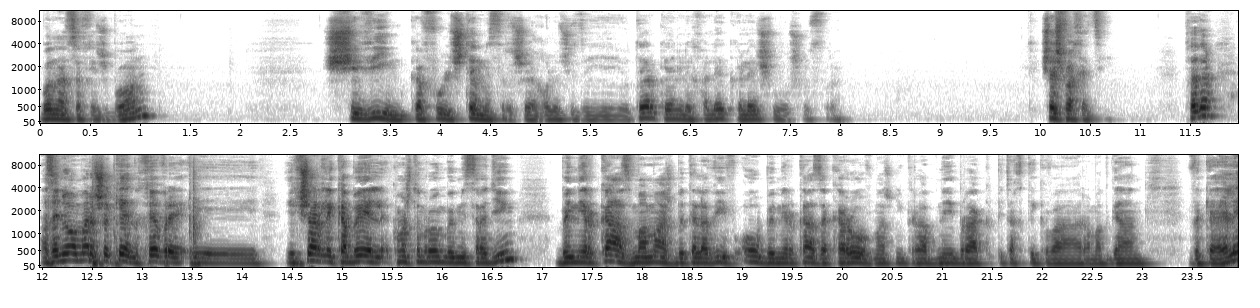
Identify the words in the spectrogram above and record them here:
בואו נעשה חשבון, 70 כפול 12 שיכול להיות שזה יהיה יותר, כן, לחלק ל-13. שש וחצי. בסדר? אז אני אומר שכן, חבר'ה, אפשר לקבל, כמו שאתם רואים במשרדים, במרכז ממש בתל אביב או במרכז הקרוב, מה שנקרא בני ברק, פתח תקווה, רמת גן וכאלה,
